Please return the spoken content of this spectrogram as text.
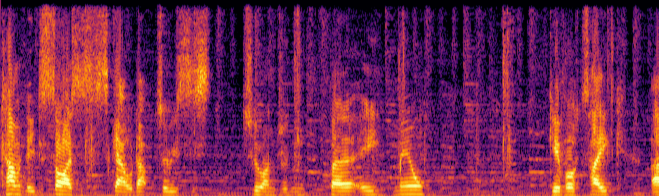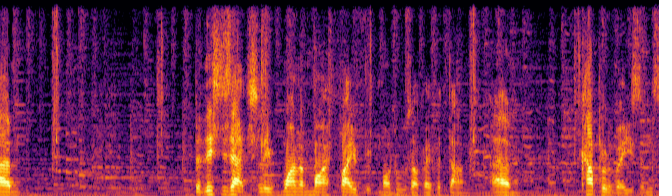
currently the size this is scaled up to is 230 mil, give or take. Um, but this is actually one of my favourite models I've ever done. A um, couple of reasons.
